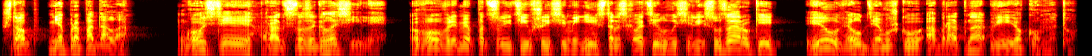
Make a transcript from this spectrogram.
Чтоб не пропадало». Гости радостно заголосили. Вовремя подсуетившийся министр схватил Василису за руки и увел девушку обратно в ее комнату.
